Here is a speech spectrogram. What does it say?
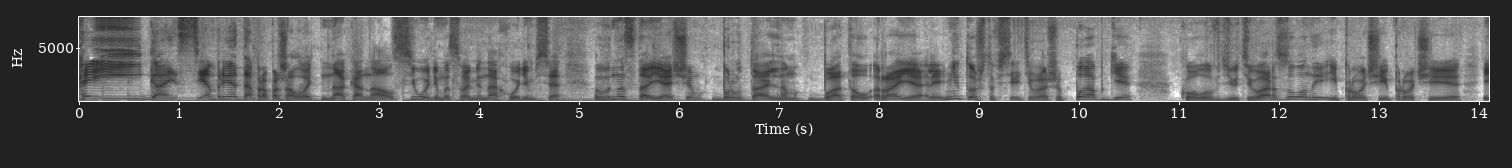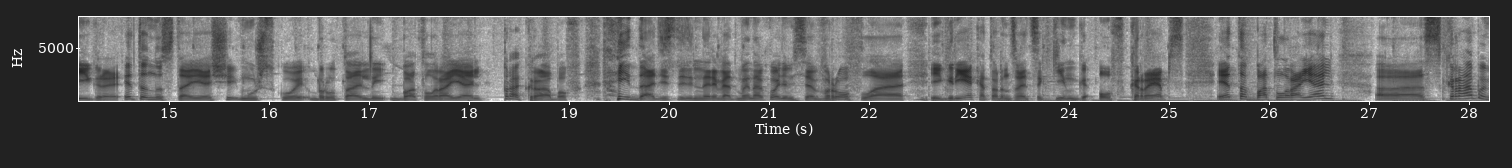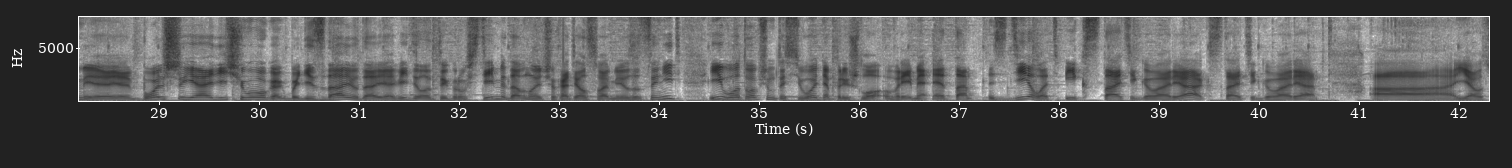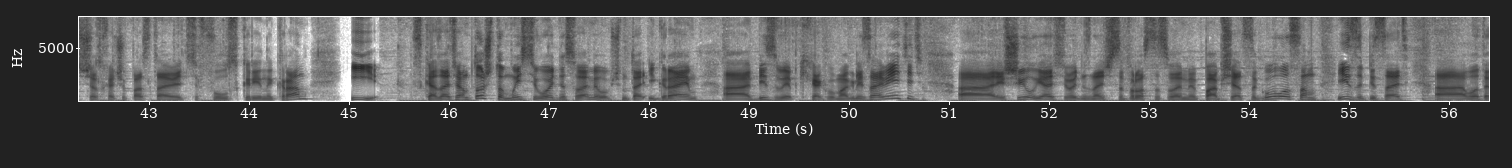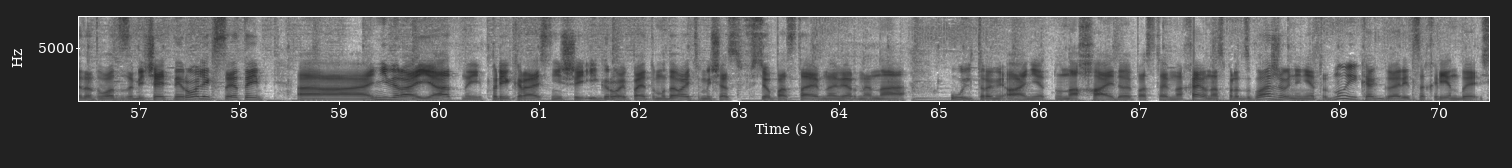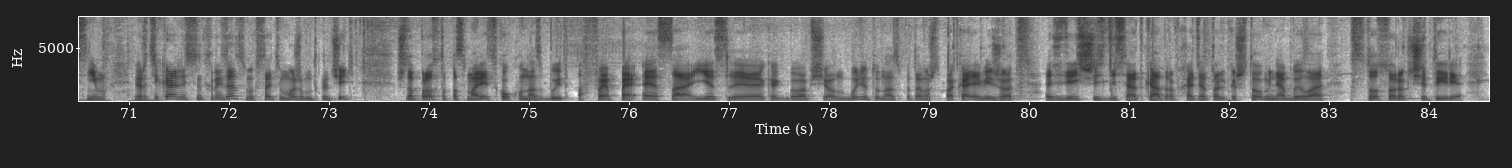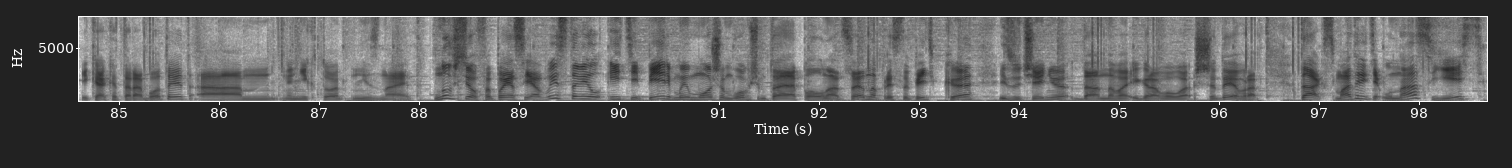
Hey, guys! Всем привет, добро пожаловать на канал. Сегодня мы с вами находимся в настоящем брутальном батл рояле. Не то, что все эти ваши пабги, Call of Duty Warzone и прочие-прочие игры. Это настоящий мужской брутальный батл рояль про крабов. И да, действительно, ребят, мы находимся в рофла игре, которая называется King of Crabs. Это батл рояль э, с крабами. Больше я ничего как бы не знаю, да. Я видел эту игру в стиме, давно еще хотел с вами ее заценить. И вот, в общем-то, сегодня пришло время это сделать. И, кстати говоря, кстати говоря, а, я вот сейчас хочу поставить full screen экран и сказать вам то, что мы сегодня с вами, в общем-то, играем а, без вебки, как вы могли заметить. А, решил я сегодня, значит, просто с вами пообщаться голосом и записать а, вот этот вот замечательный ролик с этой а, невероятной, прекраснейшей игрой. Поэтому давайте мы сейчас все поставим, наверное, на ультра... А, нет, ну на хай, давай поставим на хай. У нас, правда, сглаживания нету. Ну и, как говорится, хрен бы с ним. Вертикальную синхронизацию мы, кстати, можем отключить, чтобы просто посмотреть, сколько у нас будет FPS, если как бы вообще он будет у нас, потому что пока я вижу здесь 60 кадров, хотя только что у меня было 144. И как это работает, а, никто не знает. Ну все, FPS я выставил, и теперь мы можем, в общем-то, полноценно приступить к изучению данного данного игрового шедевра. Так, смотрите, у нас есть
